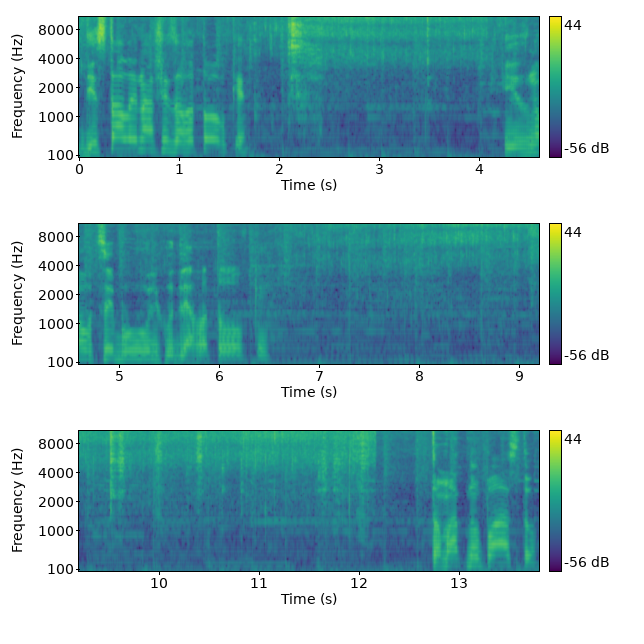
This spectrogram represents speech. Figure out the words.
Дістали наші заготовки. І знов цибульку для готовки. Томатну пасту.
